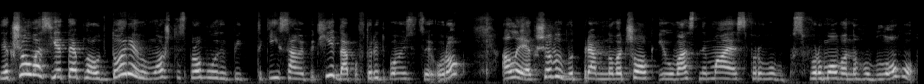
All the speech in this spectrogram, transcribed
Якщо у вас є тепла аудиторія, ви можете спробувати під такий самий підхід, да, повторити повністю цей урок. Але якщо ви от прям новачок і у вас немає сформованого блогу,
